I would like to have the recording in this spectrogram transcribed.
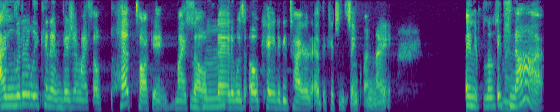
I literally can envision myself pep talking myself mm-hmm. that it was okay to be tired at the kitchen sink one night. And it it's not.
